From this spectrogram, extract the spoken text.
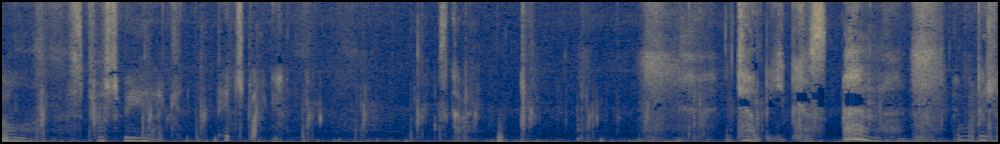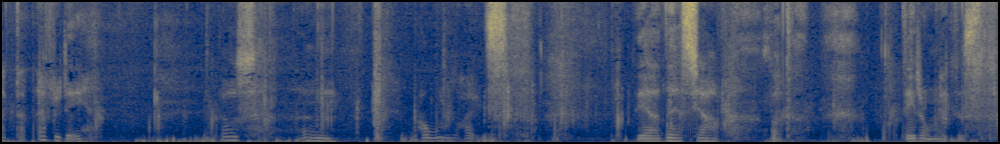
Oh, it's supposed to be like pitch black sky. It can't be because it will be like that every day. Those um, pole lights, yeah, they're sharp, but they don't make this.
